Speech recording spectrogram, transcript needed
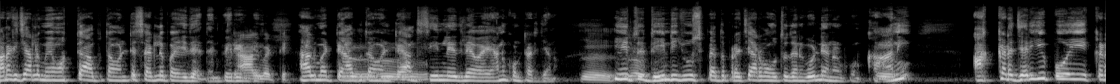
మనకి చర్ల మేము వస్తే ఆపుతామంటే సర్లే ఇదే దాని పేరు? ఆల్మట్టి. ఆపుతామంటే అంత సీన్ లేదు లేవా అనుకుంటారు జనం. ఇది దీన్ని చూసి పెద్ద ప్రచారం అవుతుందని కూడా నేను అనుకున్నాను కానీ అక్కడ జరిగిపోయి ఇక్కడ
